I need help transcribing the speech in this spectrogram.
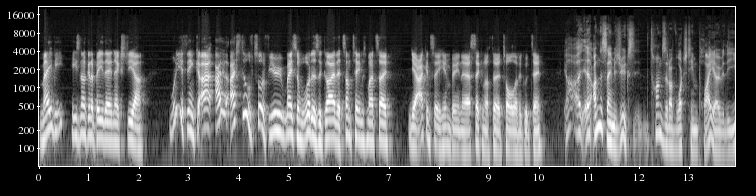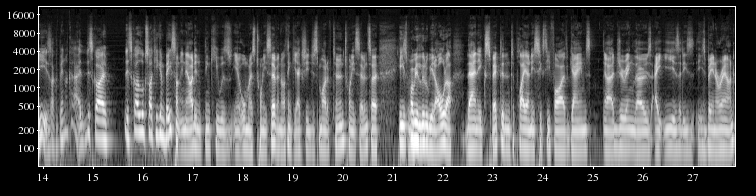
maybe he's not going to be there next year. What do you think? I, I, I still sort of view Mason Wood as a guy that some teams might say, yeah, I can see him being a second or third tall in a good team. Yeah, I, I'm the same as you because the times that I've watched him play over the years, like I've been like, "Ah, this guy, this guy looks like he can be something now. I didn't think he was, you know, almost 27. I think he actually just might have turned 27. So he's probably a little bit older than expected, and to play only 65 games uh, during those eight years that he's he's been around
